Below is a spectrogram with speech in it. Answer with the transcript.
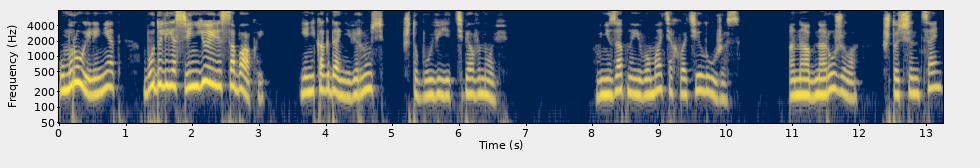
умру или нет, буду ли я свиньей или собакой, я никогда не вернусь, чтобы увидеть тебя вновь. Внезапно его мать охватил ужас. Она обнаружила, что Чэнцань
